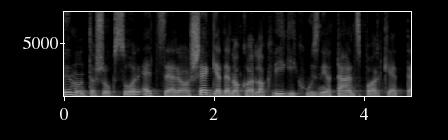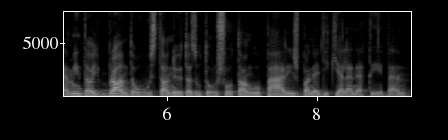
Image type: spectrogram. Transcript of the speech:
Ő mondta sokszor, egyszerre a seggeden akarlak végighúzni a táncparketten, mint ahogy Brando húzta a nőt az utolsó tangó Párizsban egyik jelenetében.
